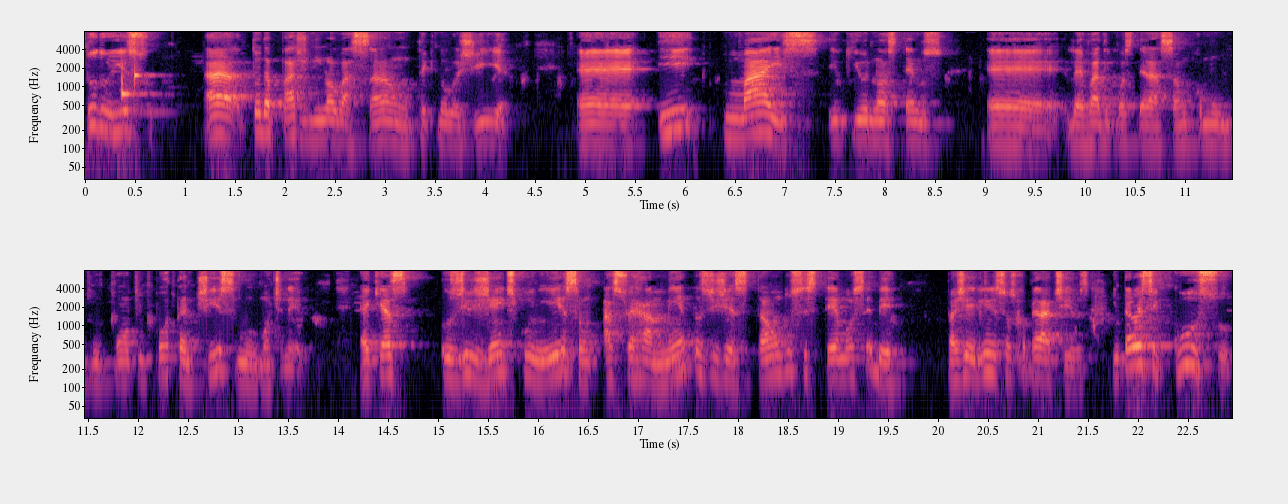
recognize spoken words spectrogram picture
tudo isso, a, toda a parte de inovação, tecnologia, é, e mais, e o que nós temos é, levado em consideração como um ponto importantíssimo, Montenegro, é que as, os dirigentes conheçam as ferramentas de gestão do sistema OCB, para gerir suas cooperativas. Então, esse curso,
